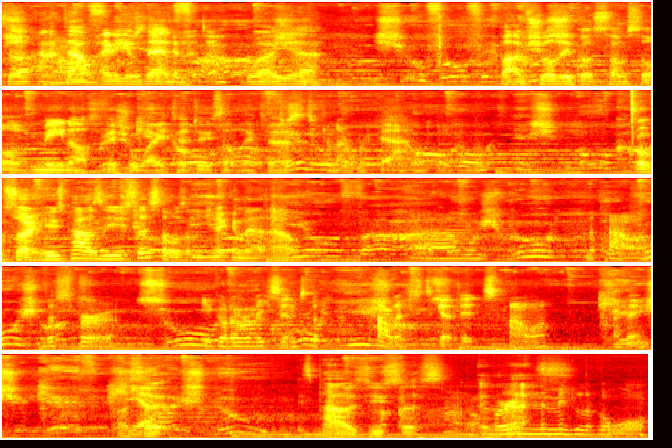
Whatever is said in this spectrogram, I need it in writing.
so, and I doubt any of them. Couldn't have done. Well, yeah. But I'm sure they've got some sort of mean artificial way to do something to it. Can I rip it out? Oh, sorry, whose powers are useless? I wasn't checking that out. Um, the power, the spirit. You gotta release it into the palace to get its power. I think. That's Yeah. it. Its power's useless. Oh, we're in the middle of a war.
